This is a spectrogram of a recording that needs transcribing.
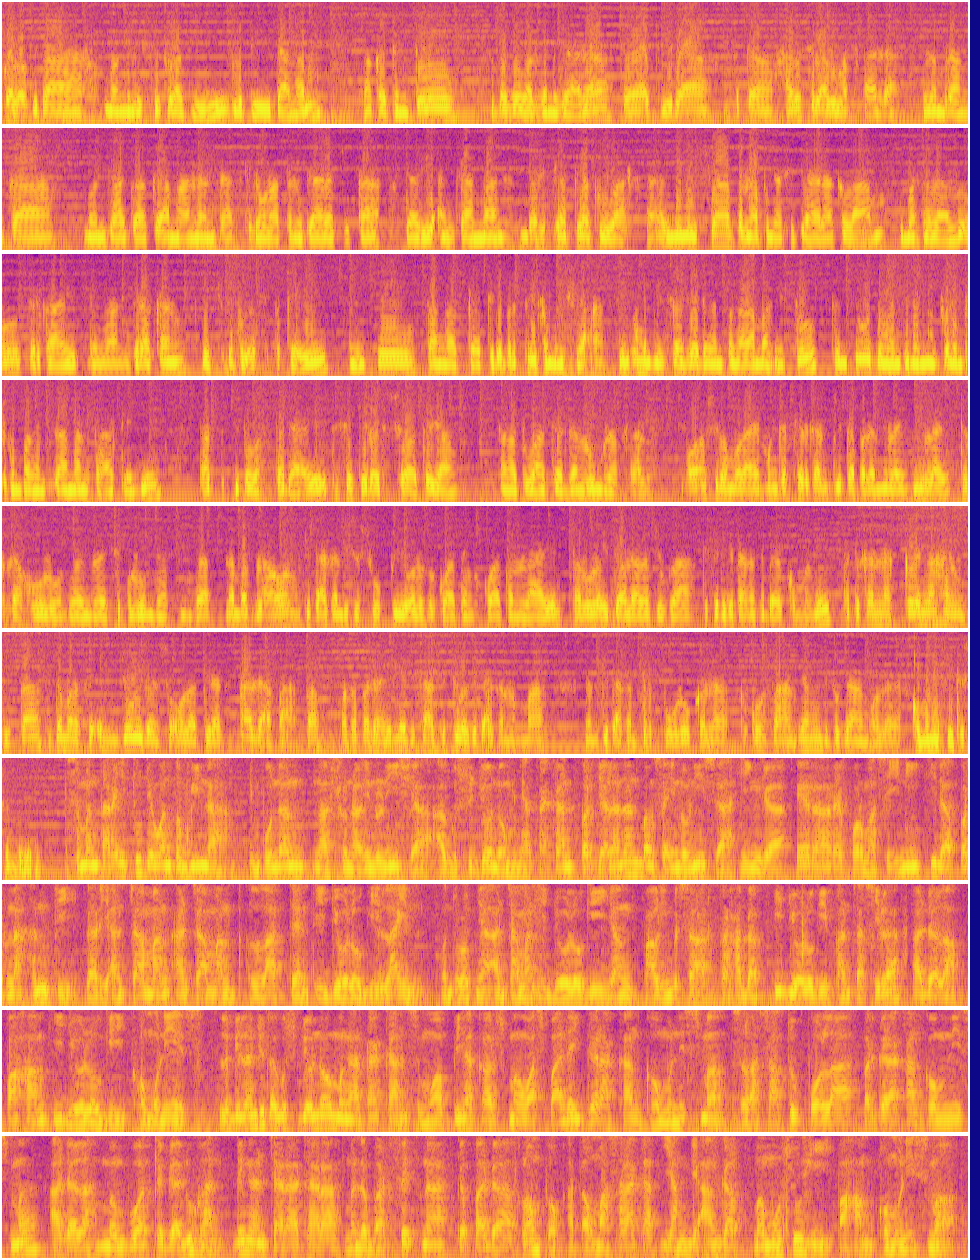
Kalau kita menelisik lagi lebih dalam, maka tentu sebagai warga negara, saya kira kita harus selalu waspada dalam rangka menjaga keamanan dan kedaulatan negara kita dari ancaman dari pihak-pihak luar. Nah, Indonesia pernah punya sejarah kelam di masa lalu terkait dengan gerakan PKI itu sangat tidak berperi kemanusiaan. Sehingga mungkin saja dengan pengalaman itu, tentu dengan dinamika dan perkembangan zaman saat ini, patut kita waspadai, itu saya kira sesuatu yang sangat wajar dan lumrah sekali. Orang sudah mulai menggeserkan kita pada nilai-nilai terdahulu, nilai-nilai sebelumnya sehingga lambat laun kita akan disusupi oleh kekuatan-kekuatan lain. Taruhlah itu adalah juga ketika kita akan sebagai komunis, tapi karena kelengahan kita, kita merasa enjoy dan seolah tidak ada apa-apa, maka pada akhirnya di saat itulah kita akan lemah dan kita akan terpuruk karena kekuasaan yang dipegang oleh komunis itu sendiri. Sementara itu Dewan Pembina Himpunan Nasional Indonesia Agus Sujono menyatakan perjalanan bangsa Indonesia hingga era reformasi ini tidak pernah henti dari ancaman-ancaman laten ideologi lain. Menurutnya ancaman ideologi yang paling besar terhadap ideologi Pancasila adalah paham ideologi komunis. Lebih lanjut Agus Sujono mengatakan semua pihak harus mewaspadai gerakan komunisme. Salah satu pola pergerakan komunisme adalah membuat kegaduhan dengan cara-cara menebar fitnah kepada kelompok atau masyarakat yang dianggap memusuhi paham komunisme.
